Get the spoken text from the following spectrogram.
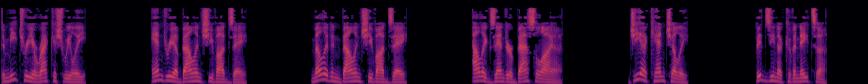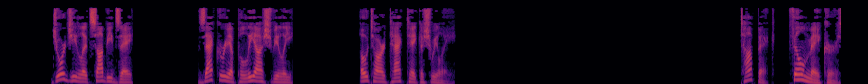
Dmitry Arakashvili Andrea Balanchivadze Meliton Balanchivadze Alexander Basilaya Gia Kancheli Bidzina Kavanetsa Georgi Letsabidze Zakaria Paliashvili Otar Taktakashvili. Filmmakers.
